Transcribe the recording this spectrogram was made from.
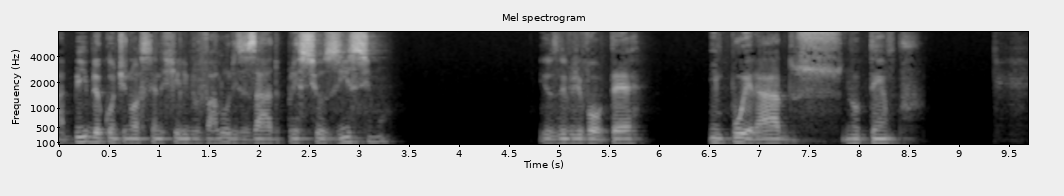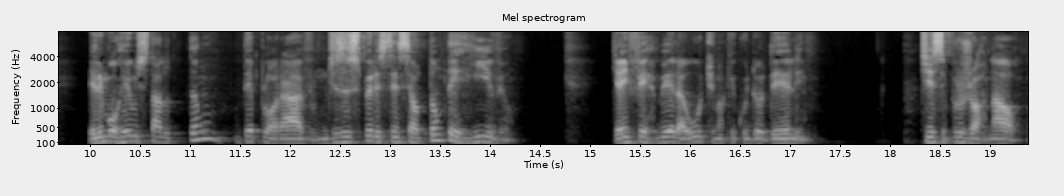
A Bíblia continua sendo este livro valorizado, preciosíssimo. E os livros de Voltaire empoeirados no tempo. Ele morreu em um estado tão deplorável, um desespero existencial tão terrível, que a enfermeira última que cuidou dele disse para o jornal:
